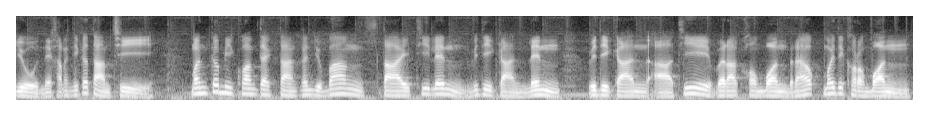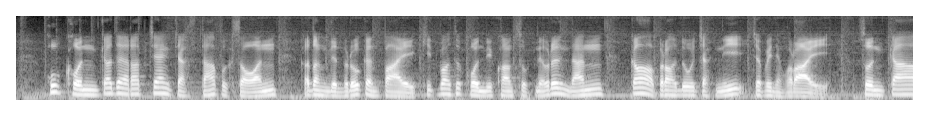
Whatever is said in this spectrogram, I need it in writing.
อยู่ในครั้งนี้ก็ตามที มันก็มีความแตกต่างกันอยู่บ้างสไตล์ที่เล่นวิธีการเล่น วิธีการที่เวลาครองบอลแล้วไม่ได้ครองบอลผู้คนก็ได้รับแจ้งจากสตาฟฝึกสอน ก็ต้องเรียนรู้กันไป คิดว่าทุกคนมีความสุขในเรื่องนั้น ก็รอดูจากนี้จะเป็นอย่างไร ส่วนการ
